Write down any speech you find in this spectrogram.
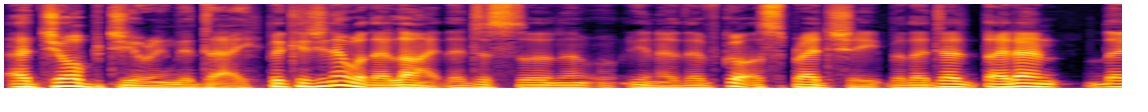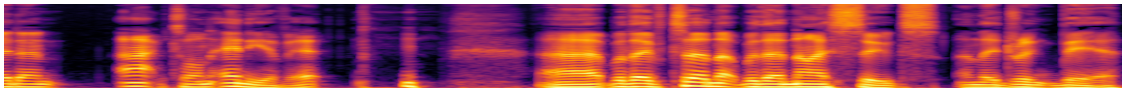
a job during the day because you know what they're like they're just of, you know they've got a spreadsheet but they don't they don't they don't act on any of it. Uh, but they've turned up with their nice suits and they drink beer.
